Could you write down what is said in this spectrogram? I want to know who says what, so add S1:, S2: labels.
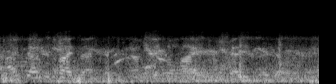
S1: I've got this side back. I'm single higher.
